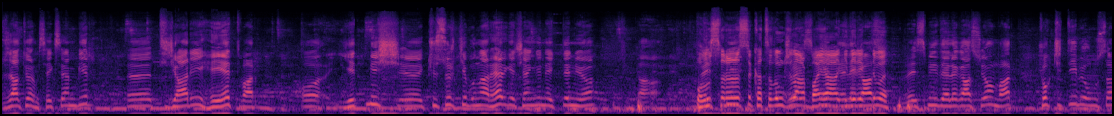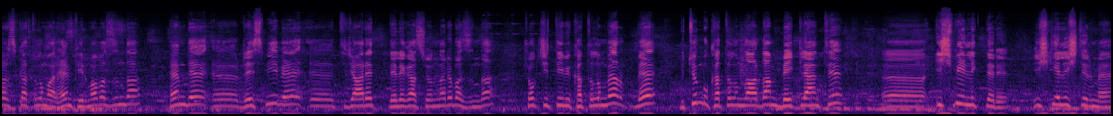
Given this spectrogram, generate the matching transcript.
Düzeltiyorum. 81 e, ticari heyet var. O 70 e, küsür ki bunlar her geçen gün ekleniyor. Uluslararası resmi- katılımcılar resmi bayağı giderek değil mi? Resmi delegasyon var. Çok ciddi bir uluslararası katılım var. Hem firma bazında hem de e, resmi ve e, ticaret delegasyonları bazında çok ciddi bir katılım var ve bütün bu katılımlardan beklenti e, işbirlikleri, iş geliştirme,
